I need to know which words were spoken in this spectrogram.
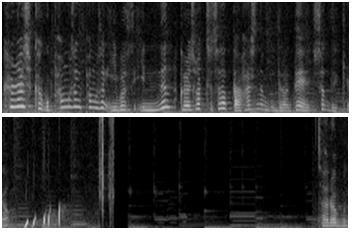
클래식하고 평생 평생 입을 수 있는 그런 셔츠 찾았다 하시는 분들한테 추천드릴게요. 자 여러분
